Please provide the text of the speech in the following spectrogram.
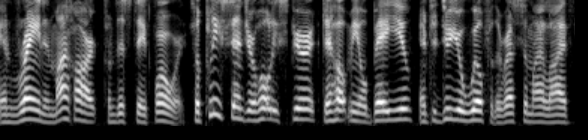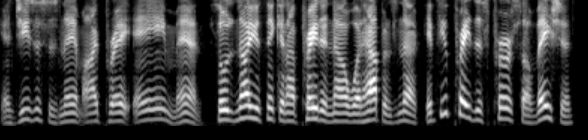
and reign in my heart from this day forward. So please send your Holy Spirit to help me obey you and to do your will for the rest of my life. In Jesus' name I pray, Amen. So now you're thinking, I've prayed it now, what happens next? If you prayed this prayer of salvation,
